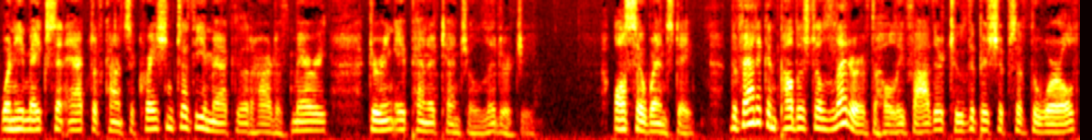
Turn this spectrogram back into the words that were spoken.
when he makes an act of consecration to the Immaculate Heart of Mary during a penitential liturgy. Also Wednesday, the Vatican published a letter of the Holy Father to the bishops of the world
